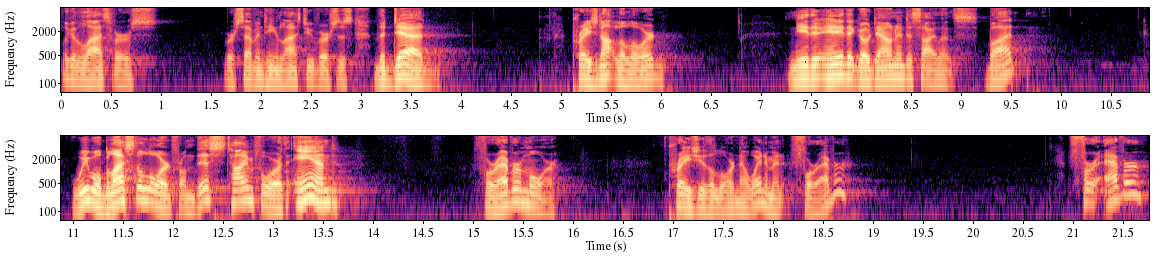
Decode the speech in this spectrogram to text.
Look at the last verse, verse 17, last two verses. The dead praise not the Lord, neither any that go down into silence, but we will bless the Lord from this time forth and forevermore. Praise you, the Lord. Now, wait a minute. Forever? Forever?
